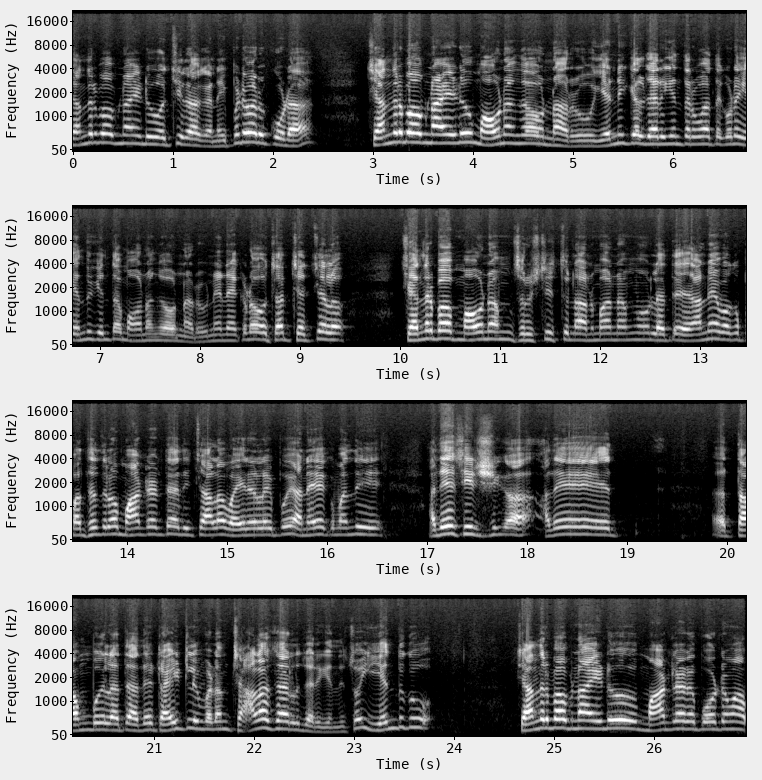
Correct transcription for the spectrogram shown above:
చంద్రబాబు నాయుడు వచ్చి రాగానే ఇప్పటివరకు కూడా చంద్రబాబు నాయుడు మౌనంగా ఉన్నారు. ఎన్నికలు జరిగిన తర్వాత కూడా ఎందుకు ఇంత మౌనంగా ఉన్నారు? నేను ఎక్కడో ఒకసారి చర్చలో చంద్రబాబు మౌనం సృష్టిస్తున్న అనుమానము లేకపోతే అనే ఒక పద్ధతిలో మాట్లాడితే అది చాలా వైరల్ అయిపోయి అనేక మంది అదే శీర్షిక అదే తంబు లేకపోతే అదే టైటిల్ ఇవ్వడం చాలాసార్లు జరిగింది. సో ఎందుకు చంద్రబాబు నాయుడు మాట్లాడకపోవటం ఆ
